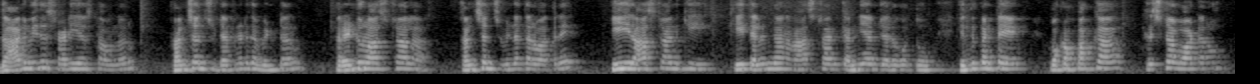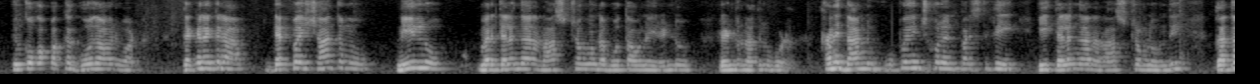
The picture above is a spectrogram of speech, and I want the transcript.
దాని మీద స్టడీ చేస్తా ఉన్నారు. కన్సర్న్స్ డెఫినెట్గా వింటారు. రెండు రాష్ట్రాల కన్సర్న్స్ విన్న తర్వాతనే ఈ రాష్ట్రానికి ఈ తెలంగాణ రాష్ట్రానికి అన్యాయం జరగవద్దు ఎందుకంటే ఒక పక్క కృష్ణా వాటరు ఇంకొక పక్క గోదావరి వాటర్. దగ్గర దగ్గర డెబ్బై శాతము నీళ్ళు మరి తెలంగాణ రాష్ట్రం గుండా పోతా ఉన్నాయి రెండు రెండు నదులు కూడా. కానీ దాన్ని ఉపయోగించుకోలేని పరిస్థితి ఈ తెలంగాణ రాష్ట్రంలో ఉంది. గత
